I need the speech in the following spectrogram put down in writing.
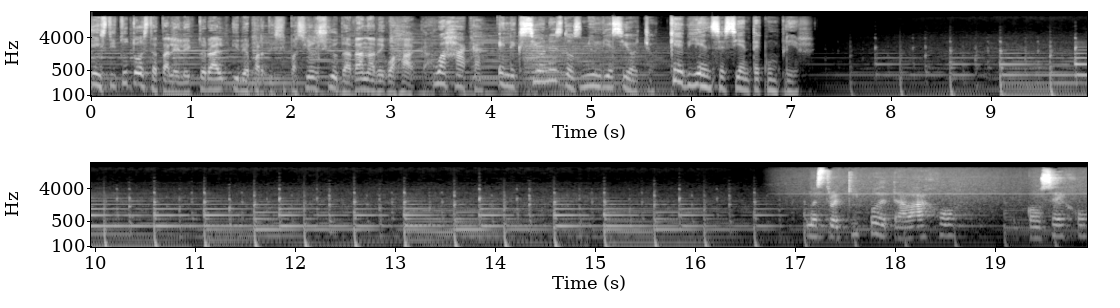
Instituto Estatal Electoral y de Participación Ciudadana de Oaxaca. Oaxaca, elecciones 2018. Qué bien se siente cumplir. Nuestro equipo de trabajo, el consejo,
